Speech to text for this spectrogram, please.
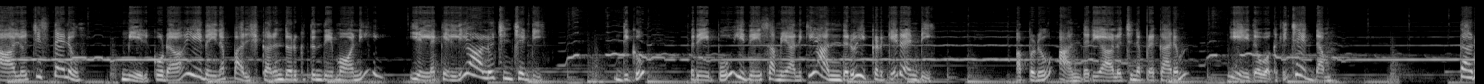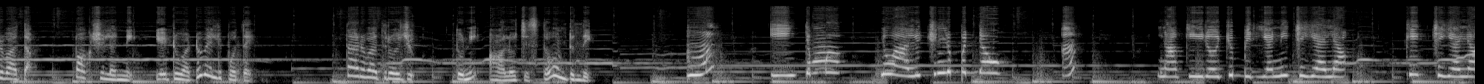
ఆలోచిస్తాను. మీరు కూడా ఏదైనా పరిష్కారం దొరుకుతుందేమో అని ఇళ్ళకెళ్ళి ఆలోచించండి. దిగు రేపు ఇదే సమయానికి అందరూ ఇక్కడికి రండి. అప్పుడు అందరి ఆలోచన ప్రకారం ఏదో ఒకటి చేద్దాం. తర్వాత పక్షులన్నీ ఎటు అటు వెళ్ళిపోతాయి. తర్వాత రోజు తుని ఆలోచిస్తూ ఉంటుంది. ఏంటమ్మా? నువ్వు ఆలోచనలో పడ్డావు? నాకు ఈరోజు బిర్యానీ చెయ్యాలా? కేక్ చెయ్యాలా?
